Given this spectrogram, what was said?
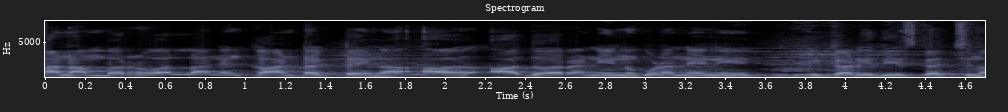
ఆ నంబర్ వల్ల నేను కాంటాక్ట్ అయినా. ఆ- ద్వారా నేను కూడా నేను ఇక్కడికి తీసుకొచ్చిన.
